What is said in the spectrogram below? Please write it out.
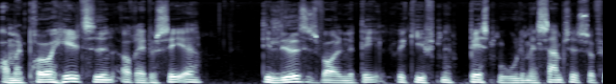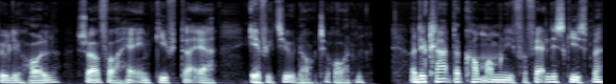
og man prøver hele tiden at reducere de lidelsesvoldende del ved giftene bedst muligt, men samtidig selvfølgelig holde, sørge for at have en gift, der er effektiv nok til rotten. Og det er klart, der kommer man i et forfærdeligt skisma,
